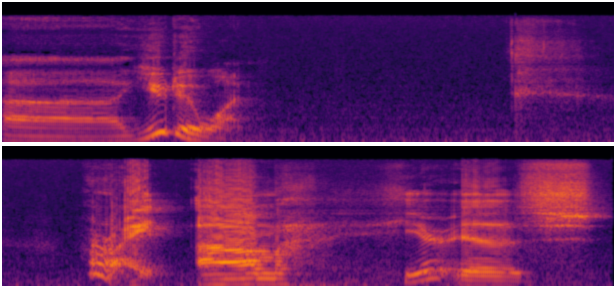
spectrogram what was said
Uh, you do one. All right. Um, here is.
